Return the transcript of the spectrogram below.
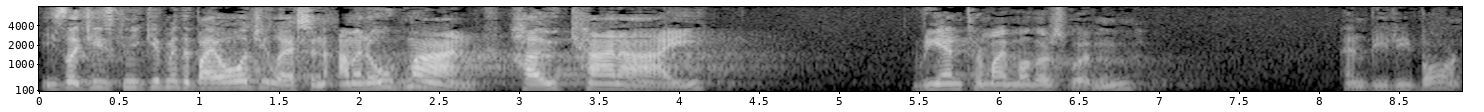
He's like, Jesus, can you give me the biology lesson? I'm an old man. How can I re-enter my mother's womb and be reborn?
